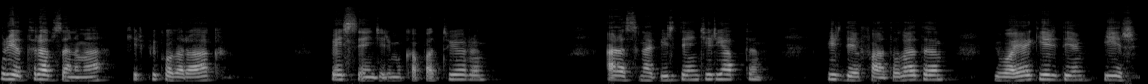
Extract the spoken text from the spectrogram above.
Buraya trabzanıma kirpik olarak 5 zincirimi kapatıyorum. Arasına bir zincir yaptım. Bir defa doladım. Yuvaya girdim. 1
